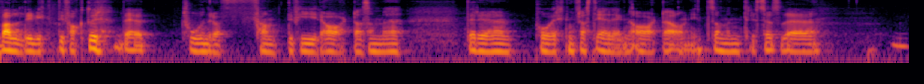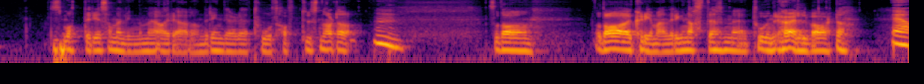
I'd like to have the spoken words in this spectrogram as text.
veldig viktig faktor. Det er 254 arter som er der påvirkning fra stedegne arter er angitt som en trussel. Så det er småtteri sammenlignet med arealendring, der det er 2500 arter. da. Mm. Så da, og da er klimaendring neste, som er 211 arter. Ja.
